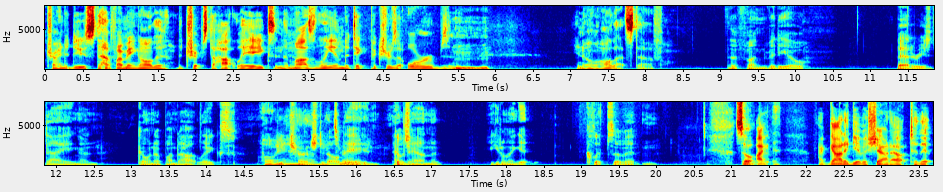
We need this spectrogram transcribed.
trying to do stuff. I mean, all the the trips to hot lakes and the mausoleum to take pictures of orbs and mm-hmm. you know all that stuff. The fun video. Batteries dying and going up onto hot lakes. Oh, you yeah, charged it all day. right. And go That's down the. You can only get clips of it. And So I I gotta give a shout out to the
